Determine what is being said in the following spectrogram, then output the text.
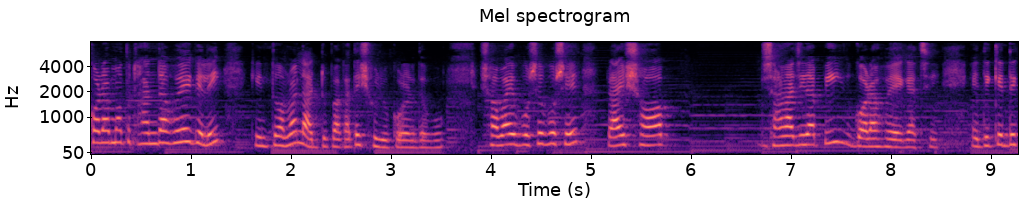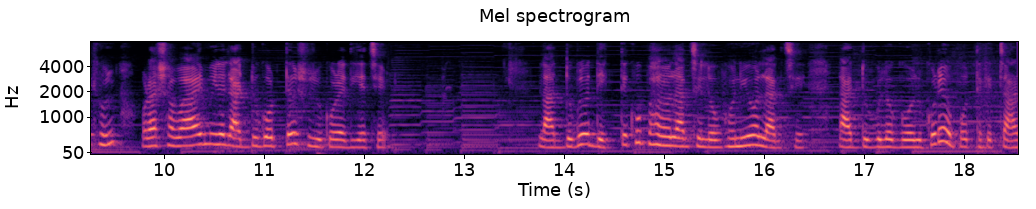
করার মতো ঠান্ডা হয়ে গেলেই কিন্তু আমরা লাড্ডু পাকাতে শুরু করে দেব। সবাই বসে বসে প্রায় সব ছানা জিলাপি গড়া হয়ে গেছে। এদিকে দেখুন, ওরা সবাই মিলে লাড্ডু গড়তেও শুরু করে দিয়েছে। লাড্ডুগুলো দেখতে খুব ভালো লাগছে, লোভনীয় লাগছে। লাড্ডুগুলো গোল করে ওপর থেকে চার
